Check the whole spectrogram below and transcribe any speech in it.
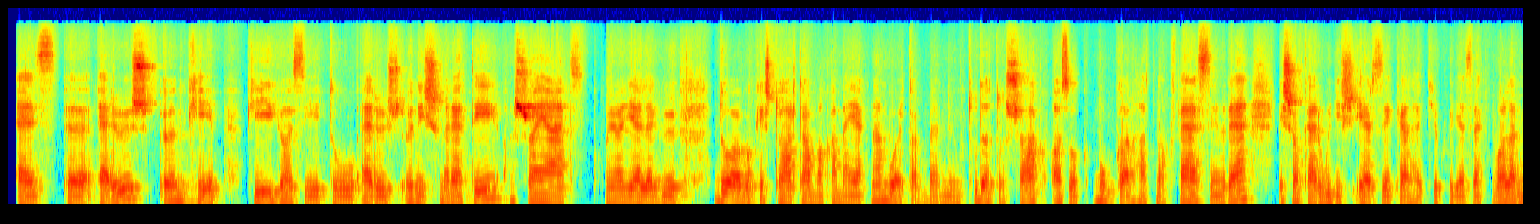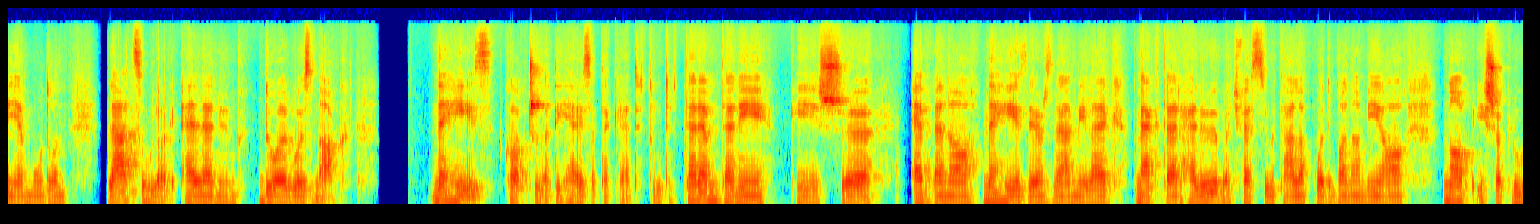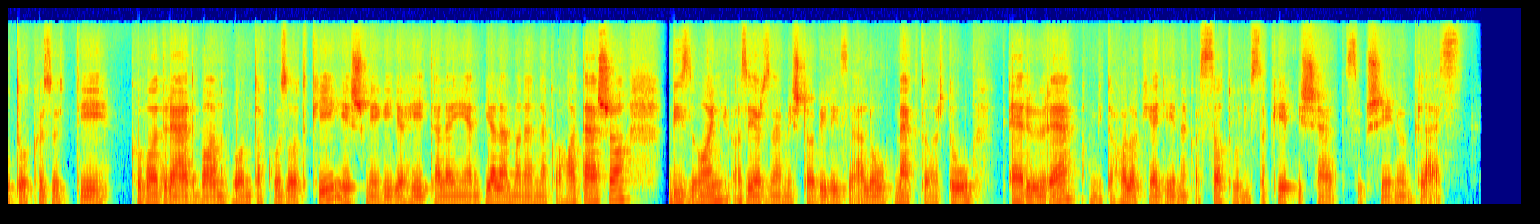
Ez erős önkép, kiigazító, erős önismereti, a saját olyan jellegű dolgok és tartalmak, amelyek nem voltak bennünk tudatosak, azok bukkanhatnak felszínre, és akár úgy is érzékelhetjük, hogy ezek valamilyen módon látszólag ellenünk dolgoznak. Nehéz kapcsolati helyzeteket tud teremteni, és ebben a nehéz érzelmileg megterhelő vagy feszült állapotban, ami a nap és a Plutó közötti kvadrátban bontakozott ki, és még így a hét elején jelen van ennek a hatása, bizony az érzelmi stabilizáló, megtartó erőre, amit a halak jegyének a a képvisel, szükségünk lesz.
